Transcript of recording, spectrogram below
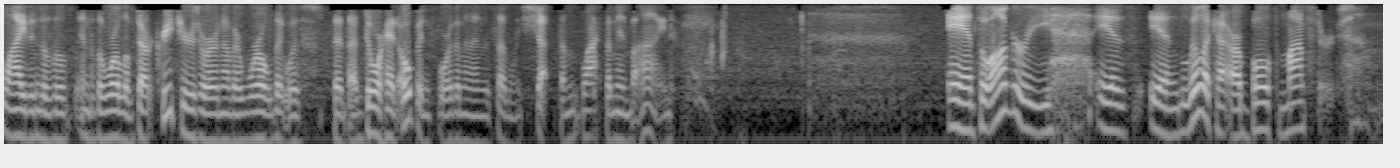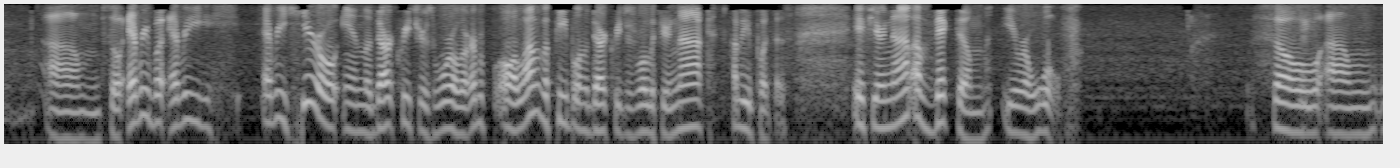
slide into the into the world of dark creatures or another world that was that a door had opened for them, and then suddenly shut them, locked them in behind. And so Augury is and Lilica are both monsters. Um, so every every every hero in the Dark Creatures world, or, every, or a lot of the people in the Dark Creatures world, if you're not, how do you put this? If you're not a victim, you're a wolf. So um,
